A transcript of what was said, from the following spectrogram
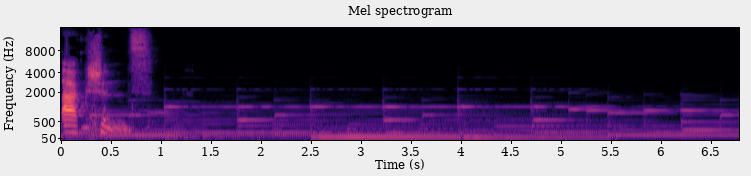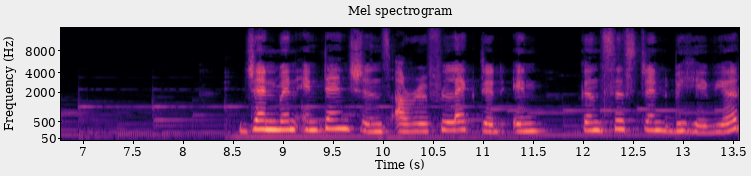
actions. Genuine intentions are reflected in consistent behavior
